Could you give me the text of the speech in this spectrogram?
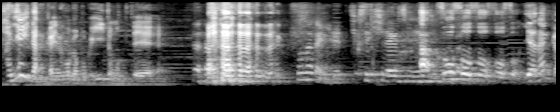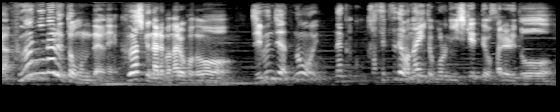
早い段階の方が僕いいと思ってて、その中にね、蓄積しないうちに、あそうそうそうそうそう。いやなんか不安になると思うんだよね。詳しくなればなるほど自分じゃのなんか仮説ではないところに意思決定をされると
